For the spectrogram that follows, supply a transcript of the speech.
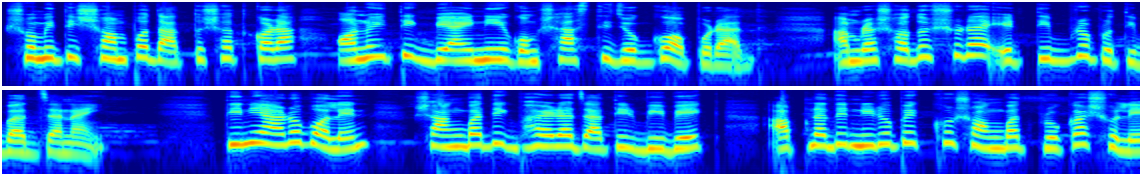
সমিতির সম্পদ আত্মসাৎ করা অনৈতিক বেআইনি এবং শাস্তিযোগ্য অপরাধ। আমরা সদস্যরা এর তীব্র প্রতিবাদ জানাই। তিনি আরও বলেন, সাংবাদিক ভাইরা জাতির বিবেক, আপনাদের নিরপেক্ষ সংবাদ প্রকাশ হলে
